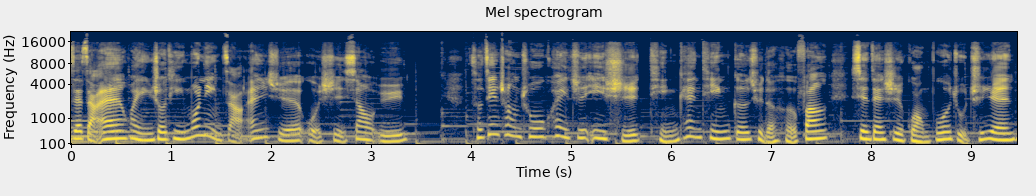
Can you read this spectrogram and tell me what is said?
大家早安，欢迎收听 Morning 早安学，我是笑鱼。曾经唱出脍炙一时停看听歌曲的何方，现在是广播主持人，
